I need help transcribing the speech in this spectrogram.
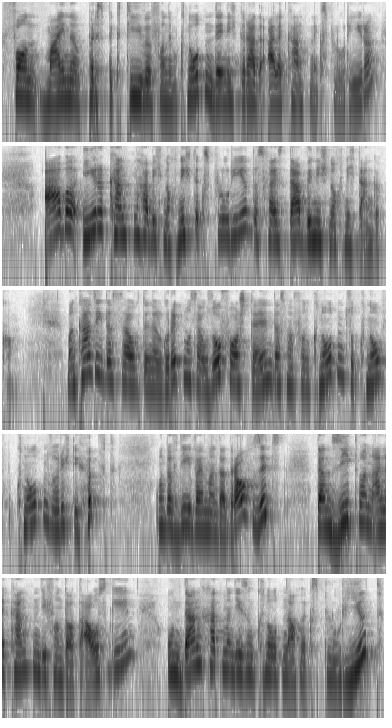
von meiner Perspektive, von dem Knoten, den ich gerade alle Kanten exploriere aber ihre Kanten habe ich noch nicht exploriert, das heißt, da bin ich noch nicht angekommen. Man kann sich das auch, den Algorithmus auch so vorstellen, dass man von Knoten zu Knoten so richtig hüpft und auf die, wenn man da drauf sitzt, dann sieht man alle Kanten, die von dort ausgehen und dann hat man diesen Knoten auch exploriert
